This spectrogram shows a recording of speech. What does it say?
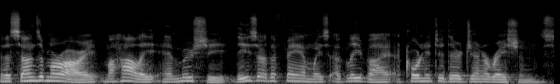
And the sons of Merari, Mahali, and Mushi, these are the families of Levi according to their generations.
